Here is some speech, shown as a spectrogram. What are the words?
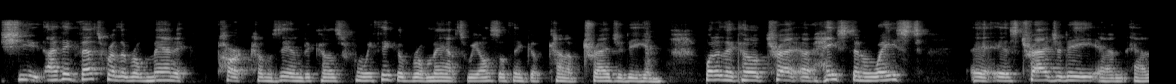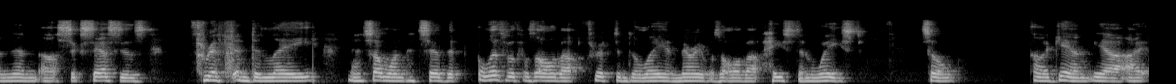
she, I think that's where the romantic part comes in because when we think of romance, we also think of kind of tragedy and what do they call tra- uh, haste and waste is tragedy, and and then uh, success is thrift and delay. And someone had said that Elizabeth was all about thrift and delay, and Mary was all about haste and waste. So, uh, again, yeah, I,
